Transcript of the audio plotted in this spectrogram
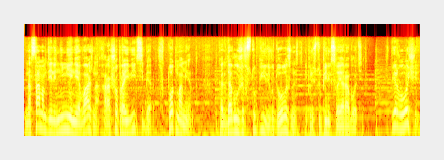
На самом деле не менее важно хорошо проявить себя в тот момент, когда вы уже вступили в должность и приступили к своей работе. В первую очередь,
